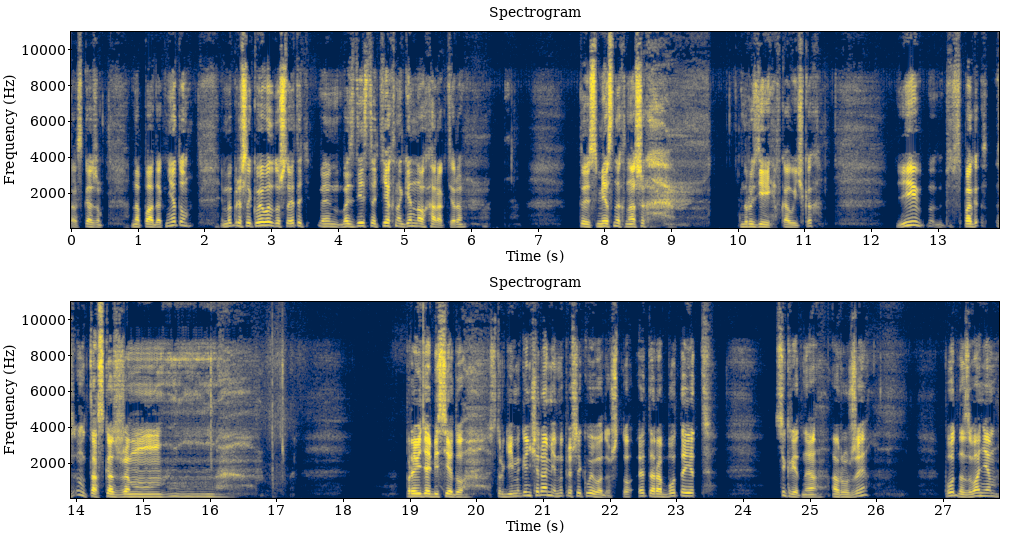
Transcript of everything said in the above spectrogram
так скажем, нападок нету. И мы пришли к выводу, что это э, воздействие техногенного характера. То есть местных наших друзей в кавычках. И, ну, так скажем, проведя беседу с другими гончарами, мы пришли к выводу, что это работает секретное оружие под названием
